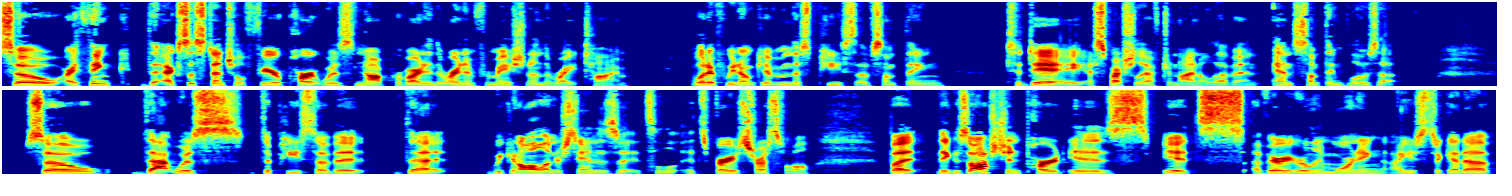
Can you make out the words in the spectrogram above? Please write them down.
So I think the existential fear part was not providing the right information in the right time. What if we don't give them this piece of something today, especially after 9 11, and something blows up? So that was the piece of it that we can all understand is it's a, it's very stressful. But the exhaustion part is it's a very early morning. I used to get up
